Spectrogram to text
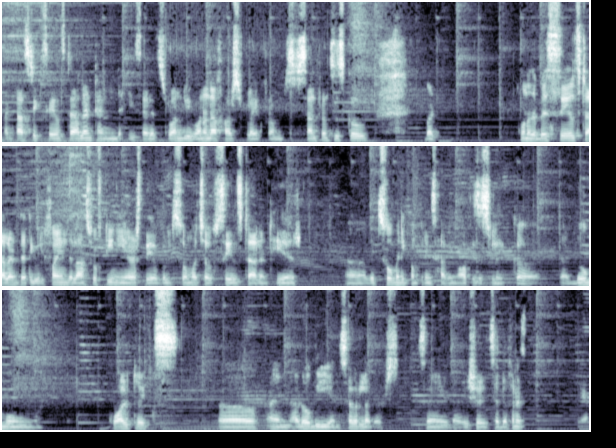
fantastic sales talent. And he said it's only one and a half hours flight from San Francisco, but one of the best sales talent that you will find the last 15 years. They have built so much of sales talent here uh, with so many companies having offices like uh, uh, Domo, Qualtrics, uh, and Adobe, and several others. Uh, it's a definite. Yeah.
